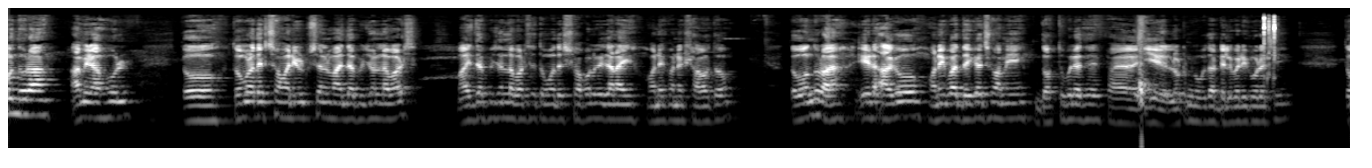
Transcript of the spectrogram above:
বন্ধুরা আমি রাহুল। তো তোমরা দেখছ আমার YouTube channel Maida pigeon lovers Maida pigeon লাভার্সে তোমাদের সকলকে জানাই অনেক অনেক স্বাগত। তো বন্ধুরা এর আগেও অনেকবার দেখেছ আমি দত্তপুলিয়াতে ইয়ে লটন কবুতর ডেলিভারি করেছি। তো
